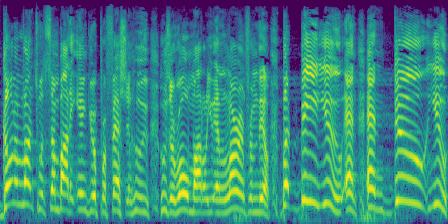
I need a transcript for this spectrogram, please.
Go to lunch with somebody in your profession who, who's a role model you and learn from them. But be you and, and do you.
